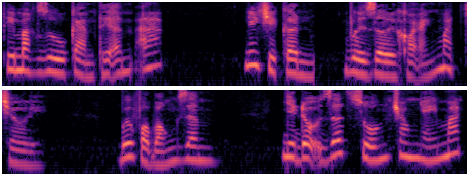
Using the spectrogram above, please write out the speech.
thì mặc dù cảm thấy ấm áp, nhưng chỉ cần vừa rời khỏi ánh mặt trời, bước vào bóng dâm, nhiệt độ rớt xuống trong nháy mắt.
